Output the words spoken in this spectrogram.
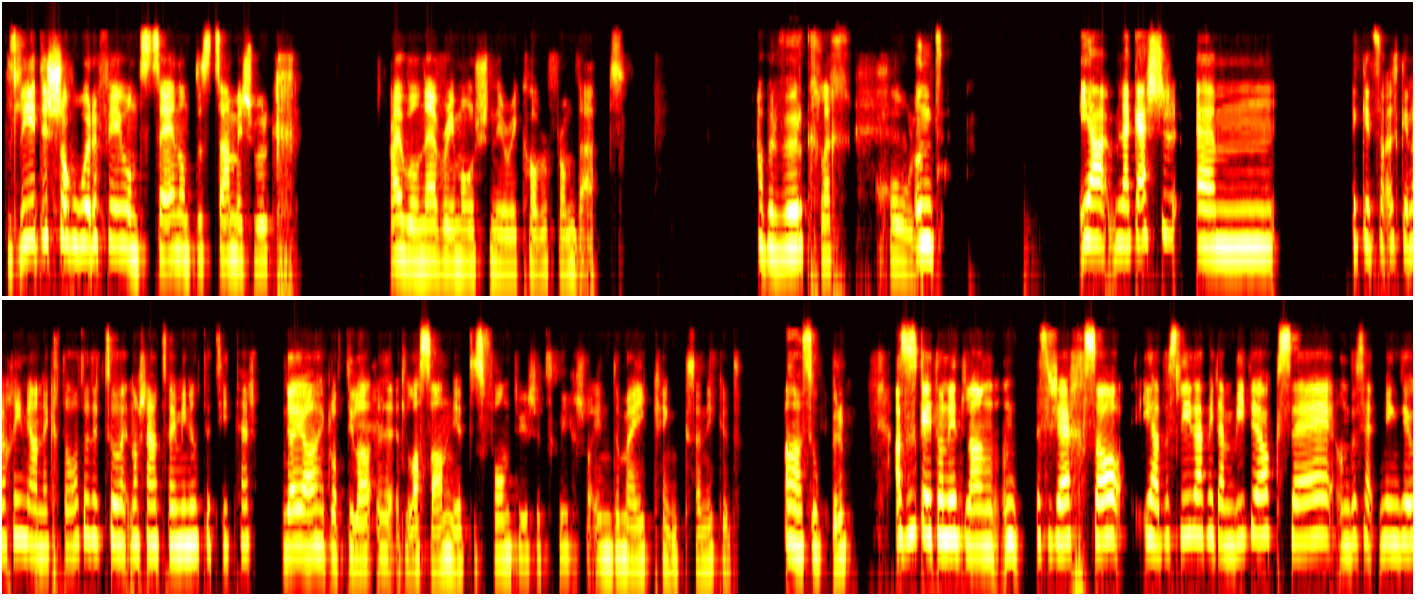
Das Lied ist schon hure viel und die Szene und das zusammen ist wirklich. I will never emotionally recover from that. Aber wirklich. Holy. Und ja, gestern ähm, gibt's noch, es gibt noch eine kleine Anekdote dazu, wenn du noch schnell zwei Minuten Zeit hast. ja, ja, ich glaube, die La äh, Lasagne, das Fondue ist jetzt gleich schon in the making, sehe ich gerade. Ah, super. Also es geht auch nicht lang und es ist echt so, ich habe das Lied auch bei diesem Video gesehen und es hat mich irgendwie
